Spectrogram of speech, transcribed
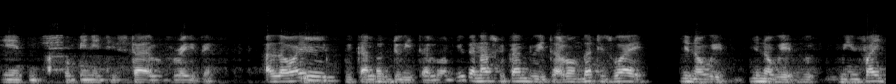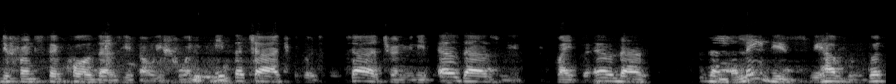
in a community style of raising. Otherwise, mm. we cannot do it alone. Even as we can't do it alone, that is why you know, we, you know, we, we, we invite different stakeholders. You know, if when we need the church, we go to the church. When we need elders, we invite the elders. Then the ladies, we have we've got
